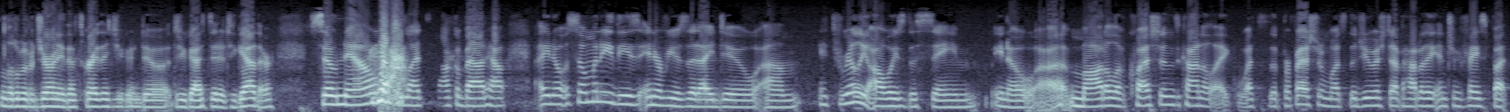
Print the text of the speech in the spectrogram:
a little bit of a journey. That's great that you can do it. You guys did it together. So now yeah. let's talk about how you know so many of these interviews that I do. Um, it's really always the same, you know, uh, model of questions. Kind of like, what's the profession? What's the Jewish stuff? How do they interface? But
